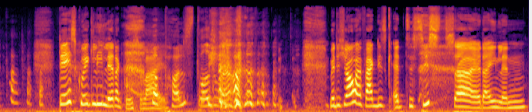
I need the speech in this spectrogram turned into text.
det er sgu ikke lige let at gå så hvor lege. polstret du er. Men det sjove er faktisk, at til sidst, så er der en eller anden...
